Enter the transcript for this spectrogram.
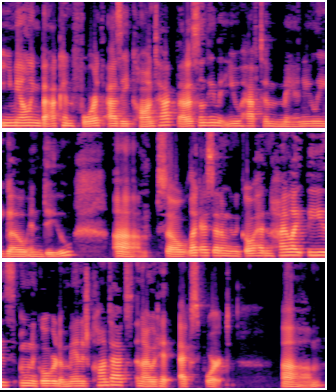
emailing back and forth as a contact. That is something that you have to manually go and do. Um, so, like I said, I'm going to go ahead and highlight these. I'm going to go over to manage contacts and I would hit export. Um,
